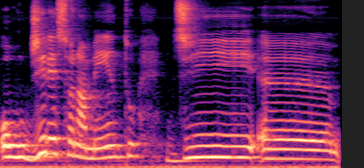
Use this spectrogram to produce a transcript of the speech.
ou um direcionamento de uh,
